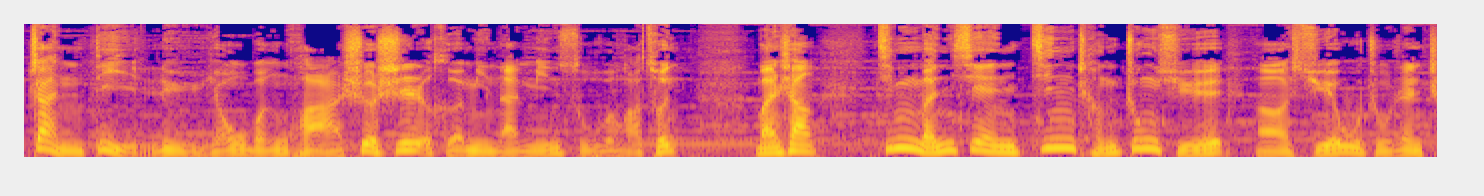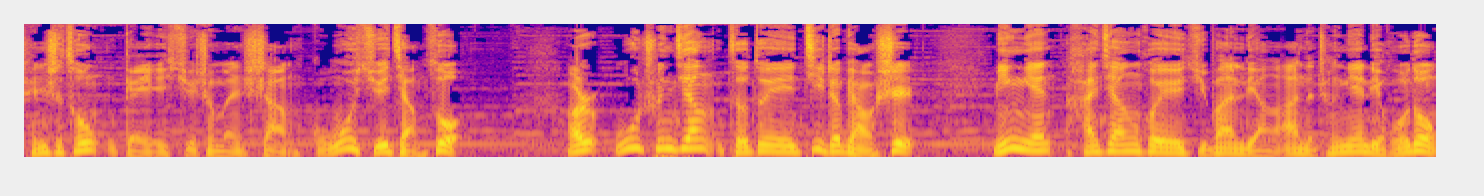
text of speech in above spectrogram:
战地旅游文化设施和闽南民俗文化村。晚上，金门县金城中学呃学务主任陈世聪给学生们上国学讲座，而吴春江则对记者表示，明年还将会举办两岸的成年礼活动，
